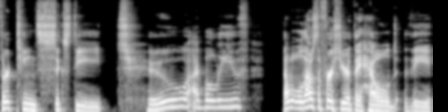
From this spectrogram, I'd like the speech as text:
1362, I believe. That well, that was the first year that they held the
